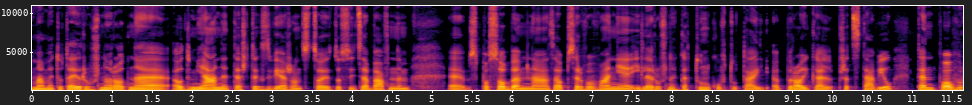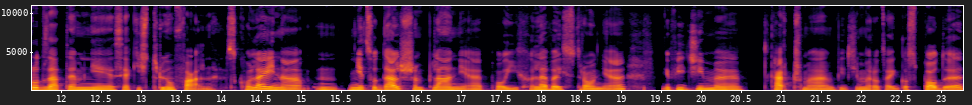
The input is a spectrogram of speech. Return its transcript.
Mamy tutaj różnorodne odmiany też tych zwierząt, co jest dosyć zabawnym e, sposobem na zaobserwowanie, ile różnych gatunków tutaj Bruegel przedstawił. Ten powrót zatem nie jest jakiś triumfalny. Z kolei na mm, nieco dalszym planie, po ich lewej stronie, widzimy karczmę, widzimy rodzaj gospody,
